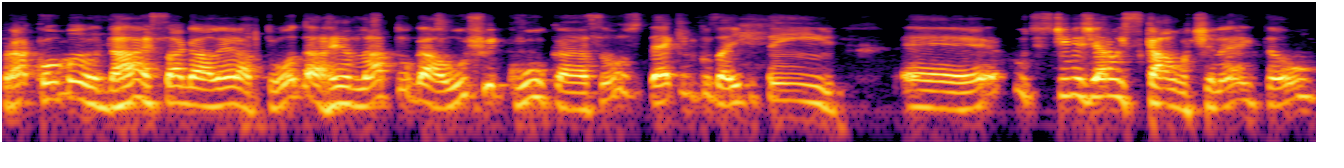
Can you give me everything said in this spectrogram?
Para comandar essa galera toda, Renato Gaúcho e Cuca são os técnicos aí que tem. É, os times geram scout, né? Então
